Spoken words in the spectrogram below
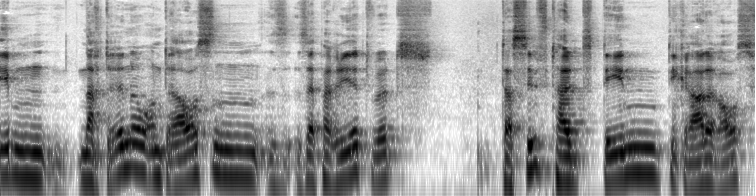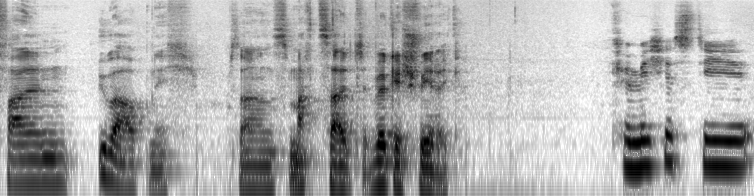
eben nach drinnen und draußen separiert wird, das hilft halt denen, die gerade rausfallen, überhaupt nicht, sondern es macht es halt wirklich schwierig. Für mich ist die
